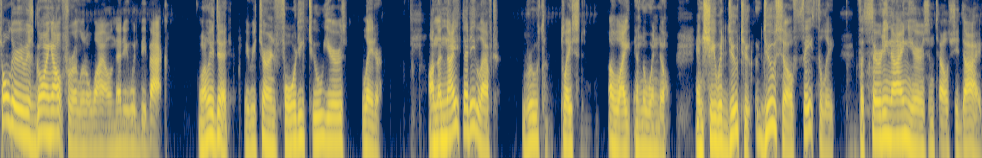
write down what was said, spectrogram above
told her he was going out for a little while and that he would be back. Well, he did. He returned 42 years later. On the night that he left, Ruth placed a light in the window, and she would do to do so faithfully for 39 years until she died.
